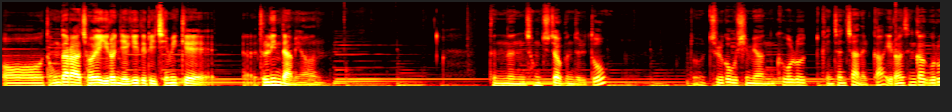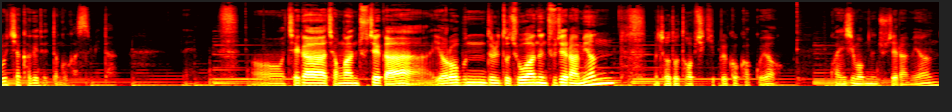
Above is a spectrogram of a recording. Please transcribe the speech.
어, 덩달아 저의 이런 얘기들이 재밌게 들린다면 듣는 청취자분들도 또 즐거우시면 그걸로 괜찮지 않을까 이런 생각으로 시작하게 됐던 것 같습니다. 어, 제가 정한 주제가 여러분들도 좋아하는 주제라면 저도 더없이 기쁠 것 같고요. 관심 없는 주제라면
